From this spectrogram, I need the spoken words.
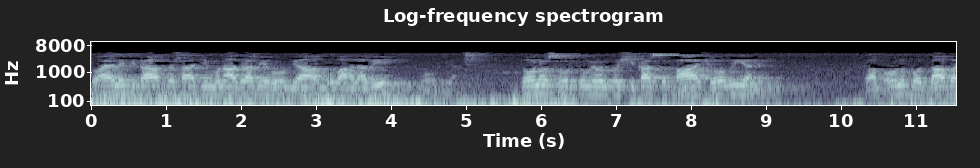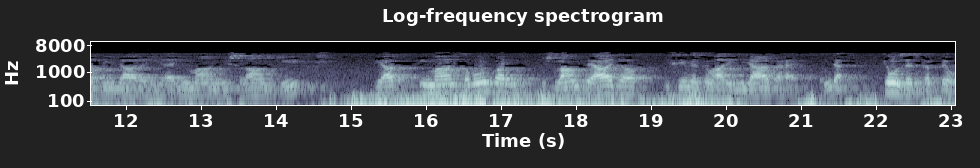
تو اہل کتاب کے ساتھ جی مناظرہ بھی ہو گیا، مباہلہ بھی ہو گیا۔ دونوں صورتوں میں ان کو شکست فاش ہو گئی یا نہیں؟ تو اب ان کو دعوت دی جا رہی ہے ایمان و اسلام کی کہ آپ ایمان قبول کر اسلام پہ آ جاؤ، اسی میں تمہاری نجات ہے، سمجھا؟ کیوں ضد کرتے ہو؟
